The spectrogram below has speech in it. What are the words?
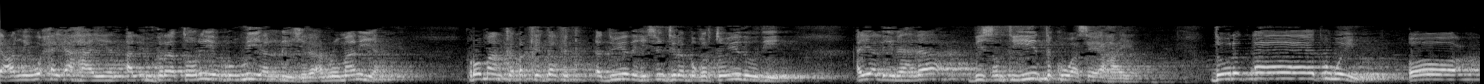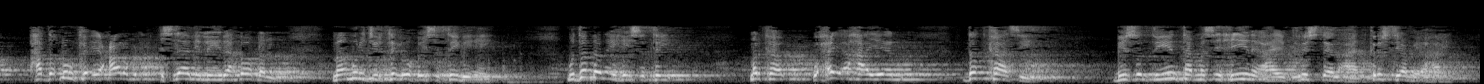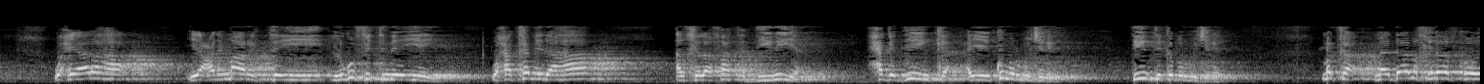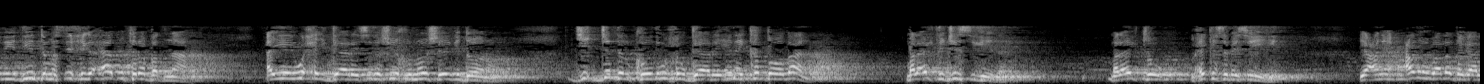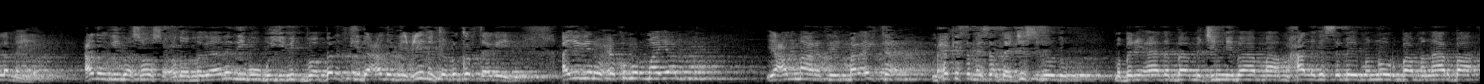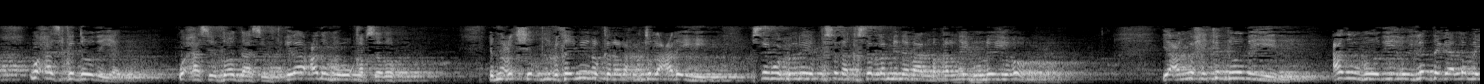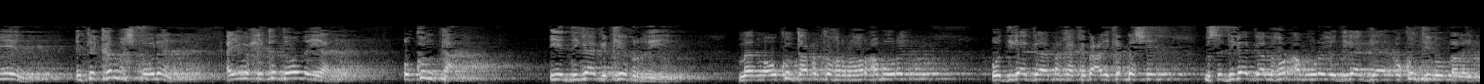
yani waxay ahaayeen alimberatoriya ruumiya la dhihi jiray alromaniya romaanka markay dalka adduunyada haysan jira boqortooyadoodii ayaa la yidhaahdaa bisantiyiinta kuwaasay ahaayeen. Dowlad aad u weyn oo hadda dhulka ee caalam islaami la yiraahdo dhan maamul jirtay oo haysatay bay ahayd. Muddo dhan ay haysatay. Marka waxay ahaayeen dadkaasi bisantiyiinta masiixiyiin ahay christian ahay christian bay ahay waxyaalaha yaani maaragtay lagu fitneeyay waxa ka mid ahaa alkhilaafaat ad-diiniya. Xaga diinka ayay ku murmujireen diinta ka murmujireen marka maadaama khilaafkoodii diinta masiixiga aad u tiro badnaa ayay waxay gaaray sida sheekhu noo sheegi doono. Jadalkoodii wuxuu gaaray inay ka doodaan malaa'igta jinsigeeda. Malaa'igtu maxay ka samaysan yihiin? Yacni cadow baa la dagaalamaya. Cadowgii baa soo socdo magaaladii buuba yimid baa beledkii baa cadowgii ciidanka dhan ayagiina waxay ku murmayaan yani maaragtay mala'igta maxay ka samaysantahay jinsigoodu? Ma bani aadamba ma jinniba ma maxaa laga sameeyey? Ma nuurba ma naarba waxaas ka doodayaan waxaasay doodaasi wata ilaa cadowga uu qabsado. Sheekh ibnu cuthaymiin oo kale raxmatullah calayhi isagu wuxuu leeyay qisada qiso la mida baan maqalnay buu leeyaho oh, yani waxay ka doodayeen cadowgoodii oy la dagaalamayeen intay ka mashquuleen ayay waxay ka doodayaan ukunta iyo digaagga kee horreeyey ma ukunta marka hore hor abuuray oo digaaga marka ka bacdi ka dhashay mise digaaga la hor abuuray oo digaaga ukuntii uu dhalay.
